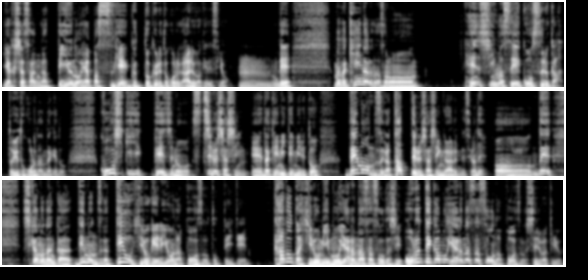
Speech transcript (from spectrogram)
役者さんがっていうのはやっぱすげえグッとくるところがあるわけですよ。うん。で、まあ、やっぱ気になるのはその、返信は成功するかというところなんだけど、公式ページのスチル写真、だけ見てみると、デモンズが立ってる写真があるんですよね。で、しかもなんか、デモンズが手を広げるようなポーズをとっていて、角田博美もやらなさそうだし、オルテカもやらなさそうなポーズをしてるわけよ。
